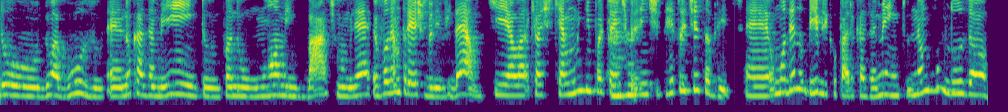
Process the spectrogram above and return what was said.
do, do abuso é, no casamento, quando um homem bate uma mulher, eu vou ler um trecho do livro dela que ela que eu acho que é muito importante uhum. para a gente refletir sobre isso. É, o modelo bíblico para o casamento não conduz ao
